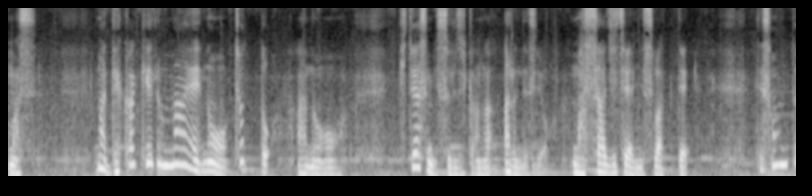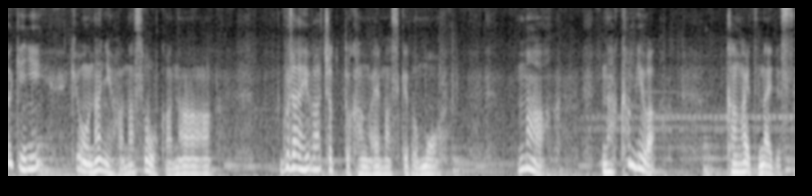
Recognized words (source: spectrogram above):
ます。まあ、出かける前のちょっとあの一休みする時間があるんですよマッサージチェアに座ってでその時に今日何話そうかなぐらいはちょっと考えますけどもまあ中身は考えてないです。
